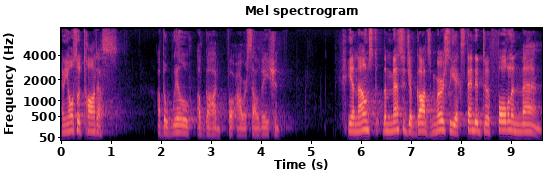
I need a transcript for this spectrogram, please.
And he also taught us of the will of God for our salvation. He announced the message of God's mercy extended to fallen man.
